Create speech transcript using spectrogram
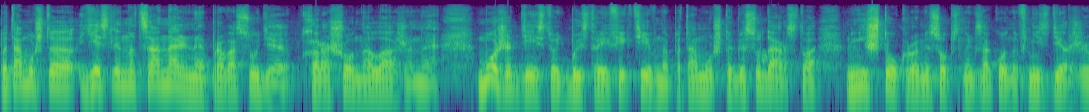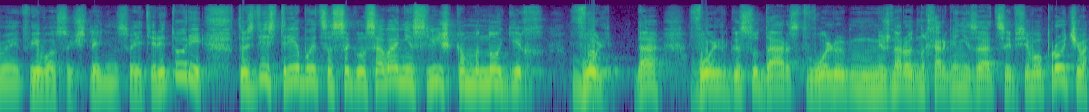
Потому что если национальное правосудие, хорошо налаженное, может действовать быстро и эффективно, потому что государство ничто, кроме собственных законов, не сдерживает в его осуществлении на своей территории, то здесь требуется согласование слишком многих воль да, воль государств, волю международных организаций и всего прочего,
